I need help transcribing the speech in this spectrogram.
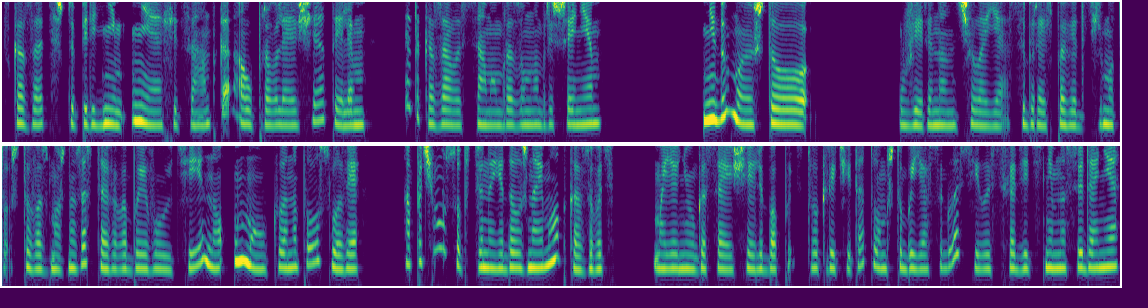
сказать, что перед ним не официантка, а управляющая отелем. Это казалось самым разумным решением. «Не думаю, что...» — уверенно начала я, собираясь поведать ему то, что, возможно, заставило бы его уйти, но умолкла на полусловие. «А почему, собственно, я должна ему отказывать? Мое неугасающее любопытство кричит о том, чтобы я согласилась сходить с ним на свидание.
